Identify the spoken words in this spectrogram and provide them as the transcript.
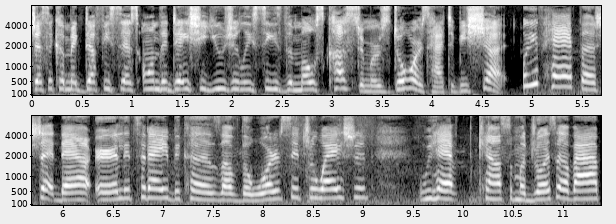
Jessica McDuffie says on the day she usually sees the most customers, doors had to be shut. We've had to shut down early today because of the water situation. We have canceled majority of our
